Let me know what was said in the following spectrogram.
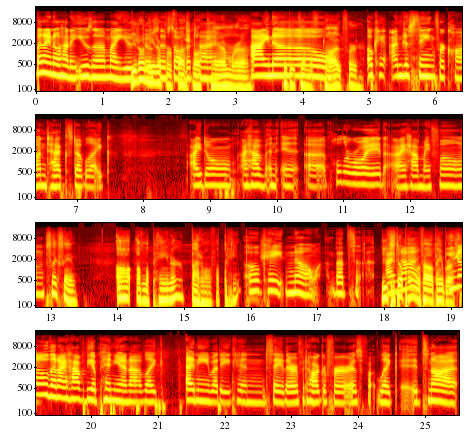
but I know how to use them. I use You don't need a Joseph's all the professional time. camera I to become a know. photographer. Okay, I'm just saying for context of like I don't I have an uh, Polaroid, I have my phone. It's like saying, oh, I'm a painter, but I don't have a paint. Okay, no, that's You can I'm still not, paint without a paintbrush. You know that I have the opinion of like anybody can say they're a photographer as like it's not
